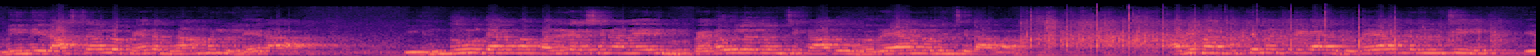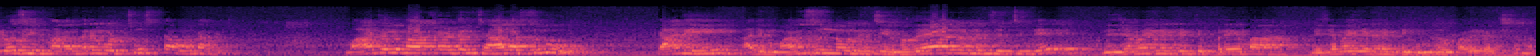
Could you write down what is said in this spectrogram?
మీ మీ రాష్ట్రాల్లో పేద బ్రాహ్మణులు లేరా? ఈ హిందూ ధర్మ పరిరక్షణ అనేది పెదవుల నుంచి కాదు హృదయాల్లో నుంచి రావాలి. అది మన ముఖ్యమంత్రి గారి హృదయాల నుంచి ఈరోజు ఇది మనందరం కూడా చూస్తా ఉన్నాం. మాటలు మాట్లాడటం చాలా సులువు. కానీ అది మనసుల్లో నుంచి హృదయాల్లో నుంచి వచ్చిందే నిజమైనటువంటి ప్రేమ నిజమైనటువంటి హిందూ పరిరక్షణ.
